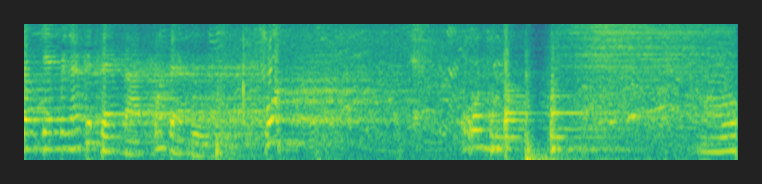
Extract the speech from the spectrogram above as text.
กางเกงเป็นยังขึ้นแตกดาดก็แตกดูว้าโอ้โอ้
